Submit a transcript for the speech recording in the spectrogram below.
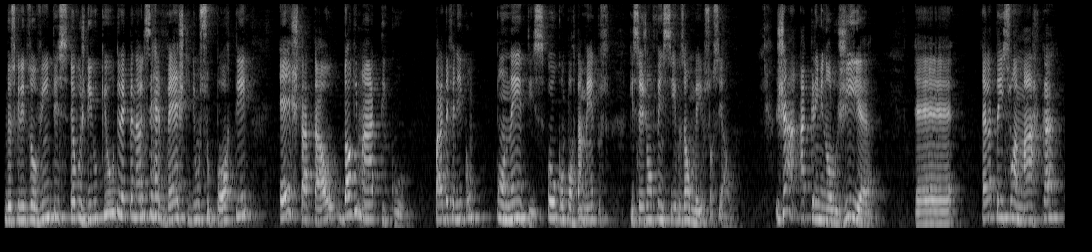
meus queridos ouvintes, eu vos digo que o direito penal ele se reveste de um suporte estatal dogmático para definir componentes ou comportamentos que sejam ofensivos ao meio social. Já a criminologia, é, ela tem sua marca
